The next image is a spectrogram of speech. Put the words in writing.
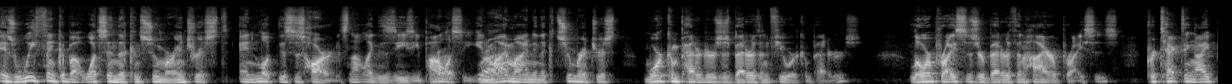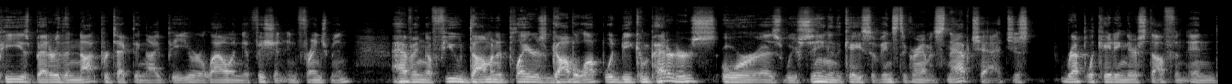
as we think about what's in the consumer interest, and look, this is hard. It's not like this is easy policy. Right. In right. my mind, in the consumer interest, more competitors is better than fewer competitors Lower prices are better than higher prices. Protecting IP is better than not protecting IP or allowing efficient infringement. Having a few dominant players gobble up would be competitors, or as we're seeing in the case of Instagram and Snapchat, just replicating their stuff and, and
